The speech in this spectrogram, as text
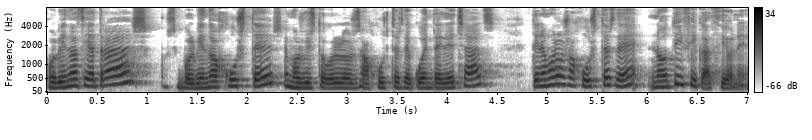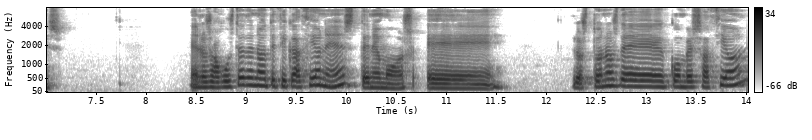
Volviendo hacia atrás, pues volviendo a ajustes, hemos visto los ajustes de cuenta y de chats, tenemos los ajustes de notificaciones. En los ajustes de notificaciones tenemos eh, los tonos de conversación,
